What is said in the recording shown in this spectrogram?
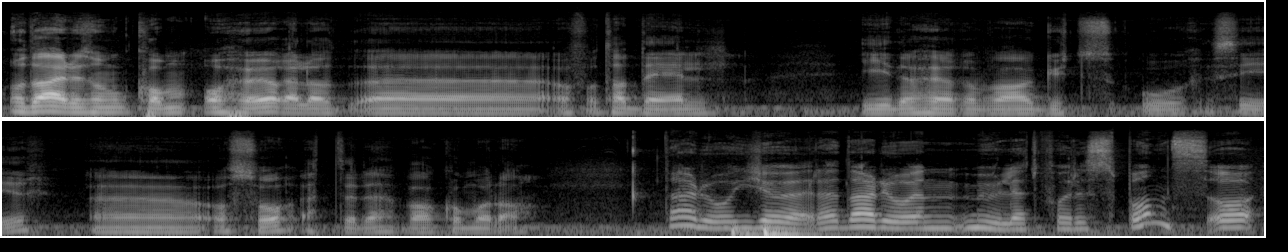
Og da er det sånn kom og hør, eller uh, å få ta del i det, å høre hva Guds ord sier. Uh, og så, etter det, hva kommer da? Da er det jo å gjøre. Da er det jo en mulighet for respons. Og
